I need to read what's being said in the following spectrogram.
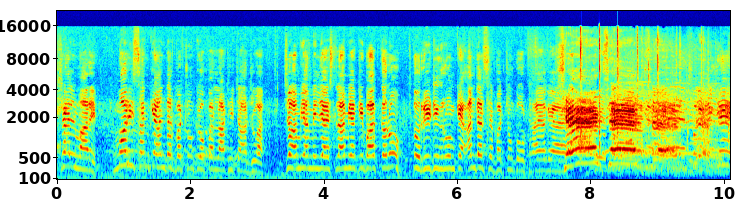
शेल मारे। मॉरिसन के अंदर बच्चों के ऊपर लाठीचार्ज हुआ। जामिया मिलिया इस्लामिया की बात करूँ तो रीडिंग रूम के अंदर से बच्चों को उठाया गया है। शेम शेम शेम बताइए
